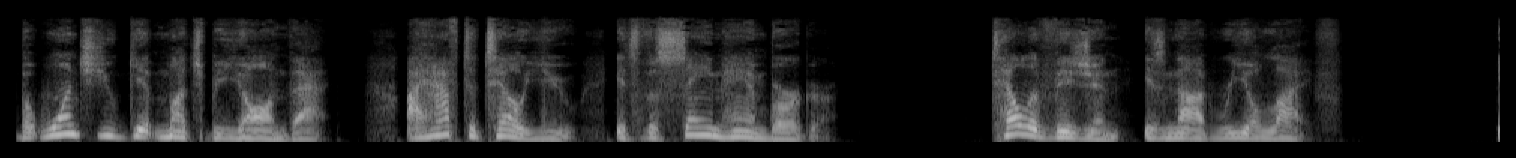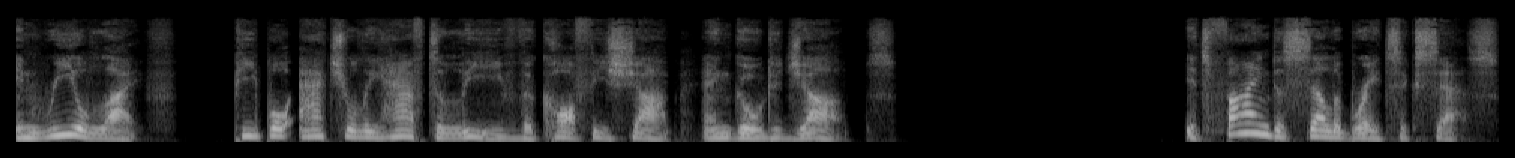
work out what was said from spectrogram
But once you get much beyond that, I have to tell you, it's the same hamburger. Television is not real life. In real life, people actually have to leave the coffee shop and go to jobs. It's fine to celebrate success,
